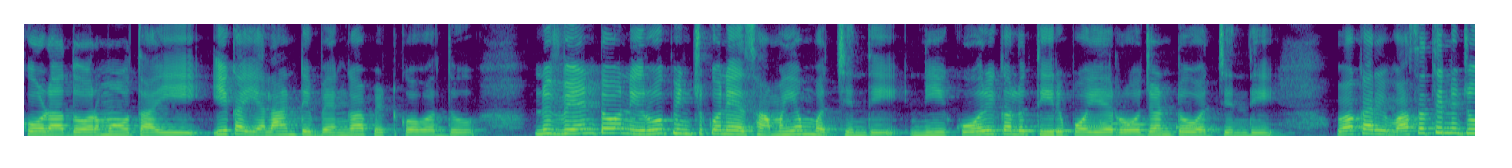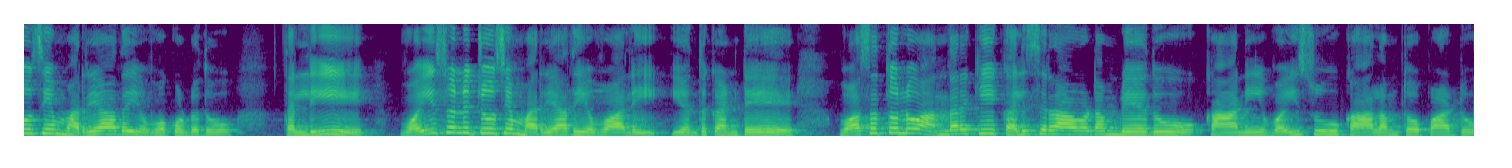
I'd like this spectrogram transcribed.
కూడా దూరమవుతాయి. ఇక ఎలాంటి బెంగ పెట్టుకోవద్దు. నువ్వేంటో నిరూపించుకునే సమయం వచ్చింది. నీ కోరికలు తీరిపోయే రోజంటూ వచ్చింది. ఒకరి వసతిని చూసి మర్యాద ఇవ్వకూడదు. తల్లి వయసుని చూసి మర్యాద ఇవ్వాలి. ఎందుకంటే వసతులు అందరికీ కలిసి రావడం లేదు. కానీ వయసు కాలంతో పాటు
